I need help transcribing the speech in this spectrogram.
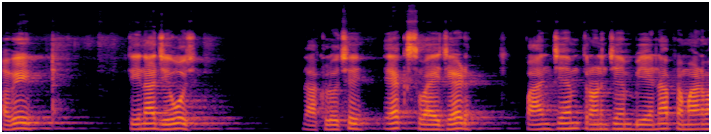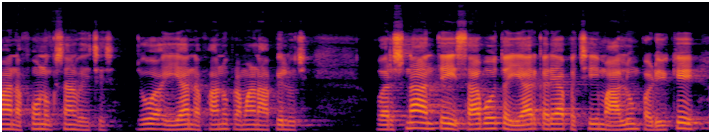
હવે તેના જેવો જ દાખલો છે. એક્સ વાય ઝેડ પાંચ જેમ, ત્રણ જેમ બેના પ્રમાણમાં નફો નુકસાન વહેંચે છે. જો અહીંયા નફાનું પ્રમાણ આપેલું છે. વર્ષના અંતે હિસાબો તૈયાર કર્યા પછી માલુમ પડ્યું કે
